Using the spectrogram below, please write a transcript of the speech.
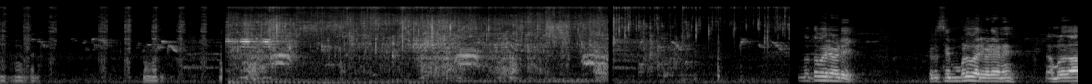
ഇന്നത്തെ പരിപാടി. ഒരു സിമ്പിൾ പരിപാടിയാണ്. നമ്മളിതാ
